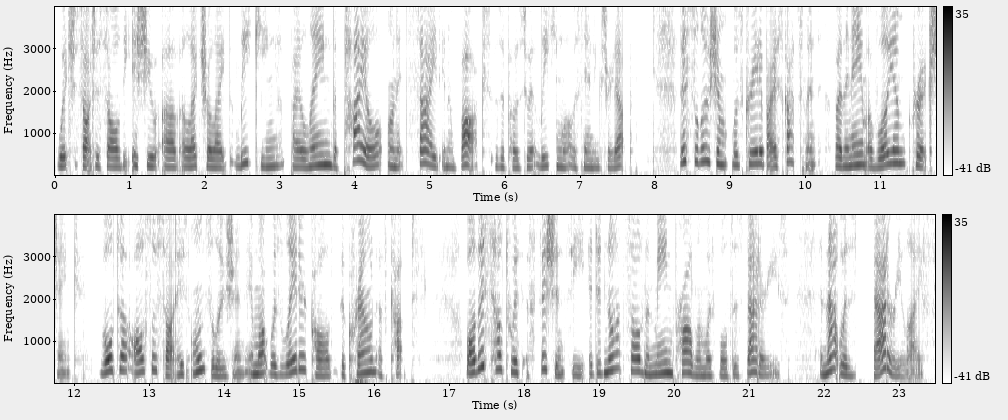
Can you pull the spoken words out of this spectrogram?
which sought to solve the issue of electrolyte leaking by laying the pile on its side in a box as opposed to it leaking while it was standing straight up. This solution was created by a Scotsman by the name of William Cruickshank. Volta also sought his own solution in what was later called the crown of cups. While this helped with efficiency, it did not solve the main problem with Volta's batteries, and that was battery life.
